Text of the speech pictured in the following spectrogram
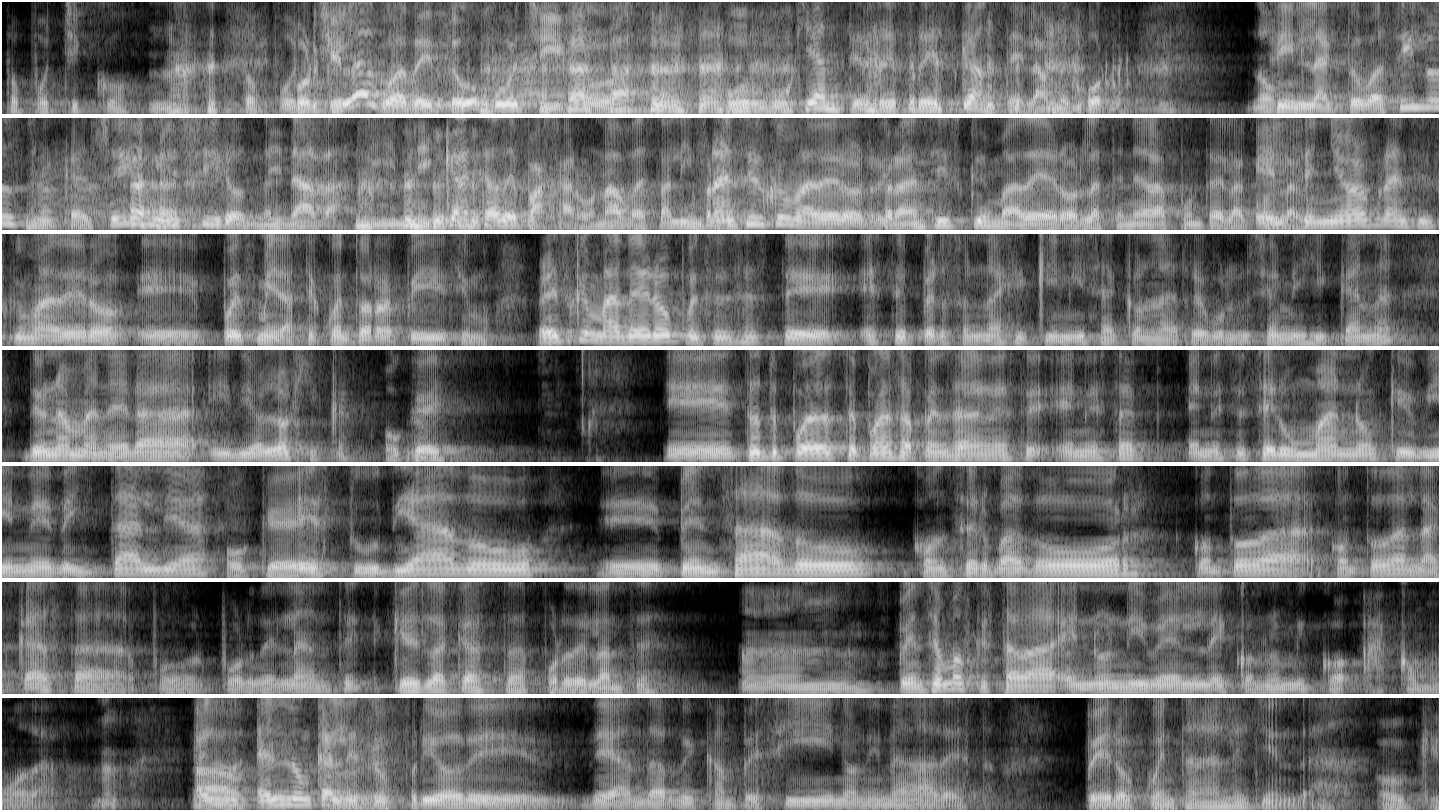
Topo Chico. Topo Porque el agua de topo, chico. Burbujeante, refrescante, la mejor. No. Sin lactobacilos, ni caché, ni shirota. Ni nada, ni, ni caca de pájaro, nada, está limpio. Francisco y Madero. Francisco y Madero, la tenía a la punta de la cola. El señor Francisco y Madero, eh, pues mira, te cuento rapidísimo. Francisco y Madero, pues es este, este personaje que inicia con la Revolución Mexicana de una manera ideológica. Ok. Eh, tú te puedes, te pones a pensar en este, en esta, en este ser humano que viene de Italia, Ok. estudiado, eh, pensado, conservador, con toda, con toda la casta por, por delante. ¿Qué es la casta por delante? Pensemos que estaba en un nivel económico acomodado, ¿no? Él, Ah, él nunca le sufrió de, de andar de campesino ni nada de esto. Pero cuenta la leyenda Ok.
